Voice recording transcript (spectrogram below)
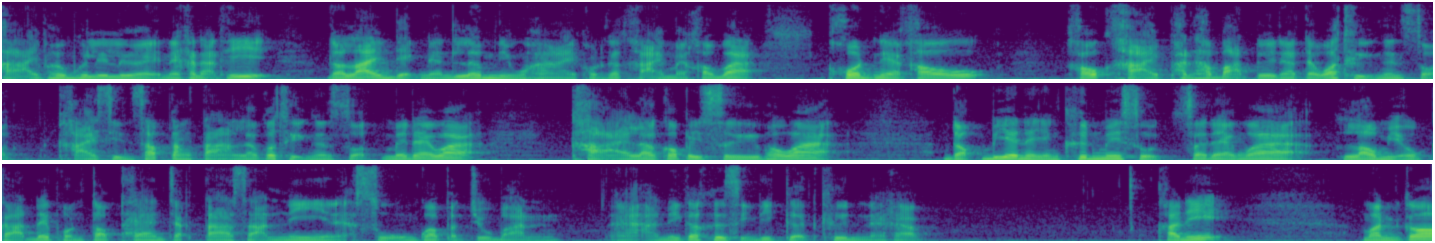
ขายเพิ่มขึ้นเรื่อยๆ ในขณะที่ดอลลาร์อินเด็กซ์เนี่ยเริ่มนิวไฮคนก็ขายหมายความว่าคนเนี่ยเขาเขาขายพันธบัตรด้วยนะแต่ว่าถือเงินสดขายสินทรัพย์ต่างๆ แล้วก็ถือเงินสดไม่ได้ว่าขายแล้วก็ไปซื้อ เพราะว่าดอกเบี้ยเนี่ยยังขึ้นไม่สุด แสดงว่าเรามีโอกาสได้ผลตอบแทนจากตราสารหนี้เนี่ยสูงกว่าปัจจุบันอ่าอันนี้ก็คือสิ่งที่เกิดขึ้นนะครับ คราวนี้มันก็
